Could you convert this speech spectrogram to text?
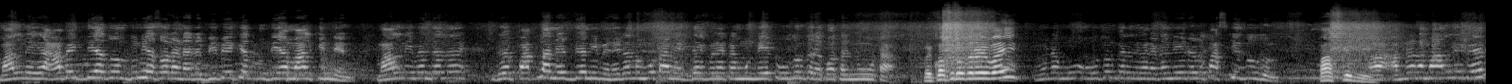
মাল নিয়ে আবেগ দিয়ে যখন দুনিয়া চলে না এটা বিবেকের দিয়ে মাল কিনবেন। মাল নিবেন তাহলে যে পাতলা নেট দিয়ে নিবেন এটা মোটা নেট দেখবেন একটা নেট ওজন করে কথা মোটা। ভাই কত ওজন হবে ভাই? মো- ওজন করে দেবেন একটা নেট হলো পাঁচ কেজি ওজন। পাঁচ কেজি? আপনারা মাল নেবেন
